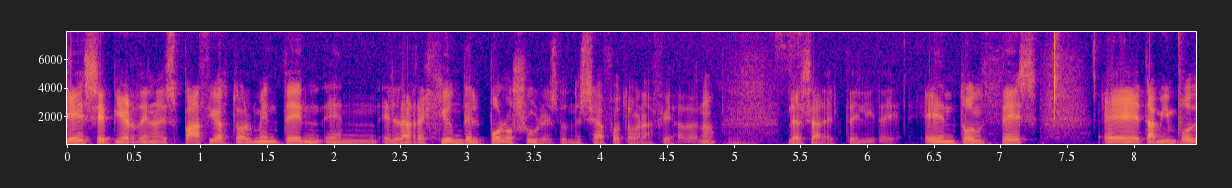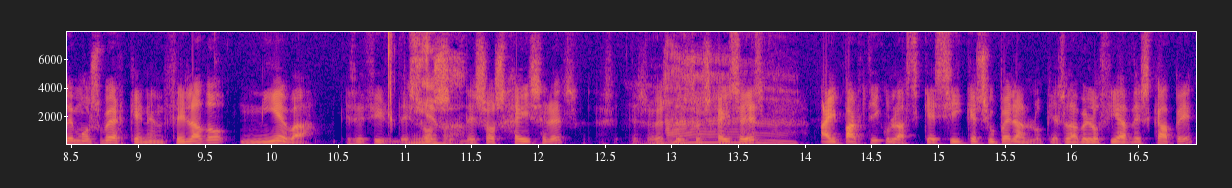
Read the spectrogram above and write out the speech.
que se pierde en el espacio actualmente en, la región del Polo Sur, es donde se ha fotografiado, ¿no? Mm. Del satélite. Entonces, eh, también podemos ver que en Encélado nieva es decir, de esos, de esos geysers, eso es, de esos geysers, ah. hay partículas que sí que superan lo que es la velocidad de escape,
